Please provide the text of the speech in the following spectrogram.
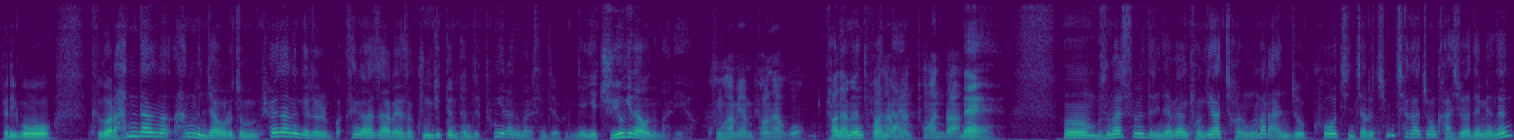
그리고 그걸 한단 한 문장으로 좀 표현하는 글을 생각하자 그래서 궁죽변 변즉 통이라는 말씀드렸거든요. 이게 주역이 나오는 말이에요. 궁하면 변하고 변하면 통한다. 변하면 통한다. 네. 어, 무슨 말씀을 드리냐면 경기가 정말 안 좋고 진짜로 침체가 좀 가시화되면은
